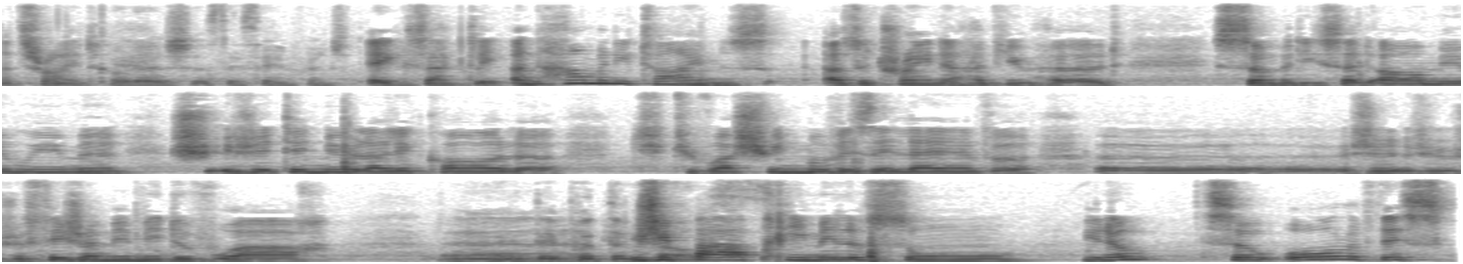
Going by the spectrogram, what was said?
That's right. college, as they say in French. Exactly. And how many times, as a trainer, have you heard somebody said Ah, mais oui, mais j'étais nulle à l'école, euh, tu, tu vois, je suis une mauvaise élève, euh, je, je, je fais jamais mes devoirs, they euh, j'ai pas appris mes leçons. You know, so all of this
